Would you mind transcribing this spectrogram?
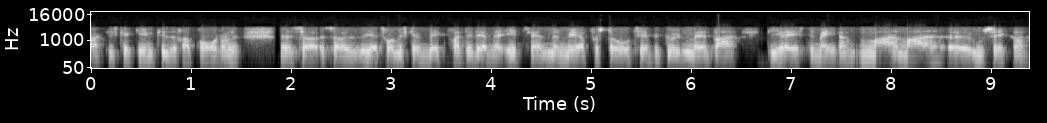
faktisk er gengivet i rapporterne. Øh, så, så jeg tror, vi skal væk fra det der med et tal, men mere at forstå til at begynde med, var de her estimater meget, meget meget øh, usikre,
